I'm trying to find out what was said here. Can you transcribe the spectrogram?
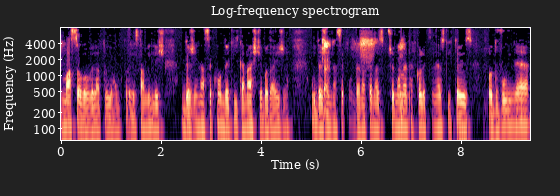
masowo wylatują. To jest tam ileś uderzeń na sekundę, kilkanaście bodajże uderzeń Tak. na sekundę. Natomiast przy monetach kolekcjonerskich to jest podwójne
